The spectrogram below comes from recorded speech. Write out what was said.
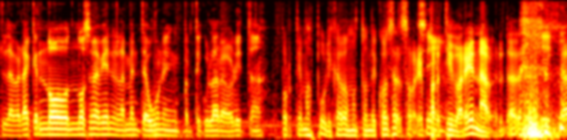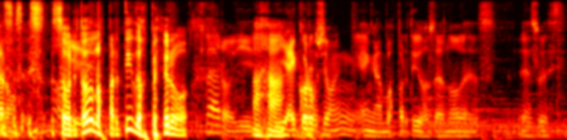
la verdad que no, no se me viene a la mente una en particular ahorita. Porque hemos publicado un montón de cosas sobre sí. el Partido Arena, ¿verdad? Sí, claro. sobre no, todo los partidos, pero... Claro, y, y hay corrupción en, en, ambos partidos, o sea, no es, eso es,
